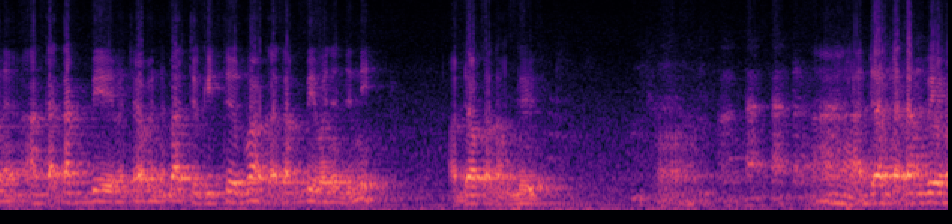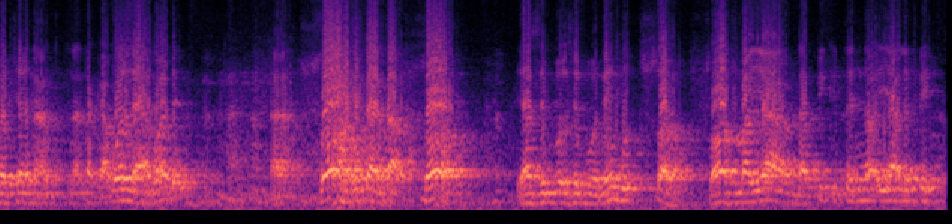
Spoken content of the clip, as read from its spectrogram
mana Angkat takbir macam mana Batu kita pun angkat takbir banyak jenis. Ada angkat takbir. Ha. Ha, Ada angkat takbir macam nak, nak takap bola apa ada ha, Soh bukan tak Soh. Yang sebut-sebut ni Soh. Soh semayang Tapi kita nak yang lebih.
